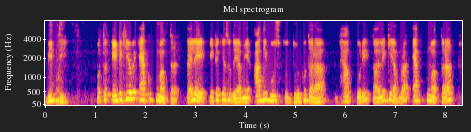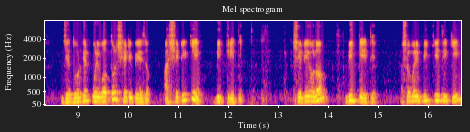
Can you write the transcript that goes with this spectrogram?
বৃদ্ধি? অর্থাৎ এটা কি হবে একক মাত্রা? তাইলে এটাকে যদি আমি আদি বস্তুর দৈর্ঘ্য দ্বারা ভাগ করি, তাহলে কি আমরা একক মাত্রা যে দৈর্ঘ্যের পরিবর্তন সেটি পেয়ে যাব। আর সেটি কি? বিকৃতি। সেটি হলো বিকৃতি। আশা করি বিকৃতি কি?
